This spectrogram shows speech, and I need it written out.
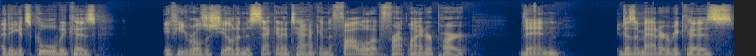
i think it's cool because if he rolls a shield in the second attack and the follow-up frontliner part then it doesn't matter because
